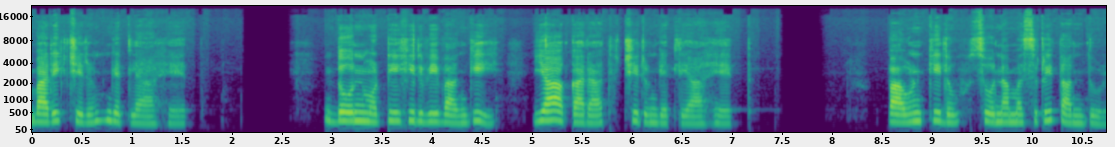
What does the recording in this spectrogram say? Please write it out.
बारीक चिरून घेतल्या आहेत. दोन मोठी हिरवी वांगी या आकारात चिरून घेतली आहेत. पाऊण किलो सोना मसुरी तांदूळ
